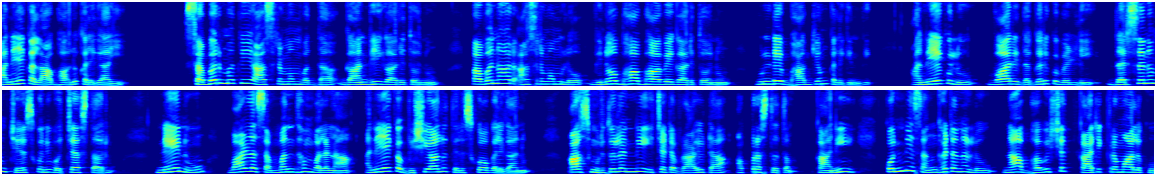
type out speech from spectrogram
అనేక లాభాలు కలిగాయి. సబర్మతి ఆశ్రమం వద్ద గాంధీ గారితోనూ పవనార్ ఆశ్రమంలో వినోబా భావే గారితోనూ ఉండే భాగ్యం కలిగింది. అనేకులు వారి దగ్గరకు వెళ్ళి దర్శనం చేసుకుని వచ్చేస్తారు. నేను వాళ్ళ సంబంధం వలన అనేక విషయాలు తెలుసుకోగలిగాను. ఆ స్మృతులన్నీ ఇచ్చట వ్రాయుట అప్రస్తుతం. కానీ కొన్ని సంఘటనలు నా భవిష్యత్ కార్యక్రమాలకు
